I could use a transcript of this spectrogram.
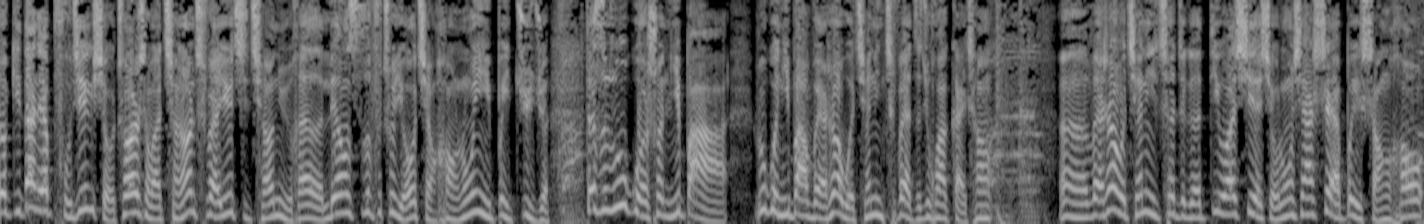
说给大家普及一个小常识吧，请人吃饭，尤其请女孩子，临时发出邀请很容易被拒绝。但是如果说你把，如果你把晚上我请你吃饭这句话改成，嗯，晚上我请你吃这个帝王蟹、小龙虾、扇贝、生蚝，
